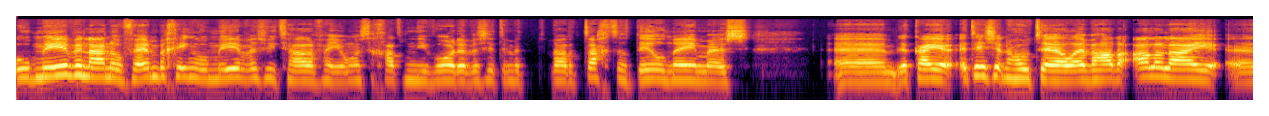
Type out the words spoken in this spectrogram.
hoe meer we naar november gingen, hoe meer we zoiets hadden van jongens, dat gaat hem niet worden. We zitten met, we hadden 80 deelnemers. Ehm, dan kan je, het is een hotel en we hadden allerlei eh,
